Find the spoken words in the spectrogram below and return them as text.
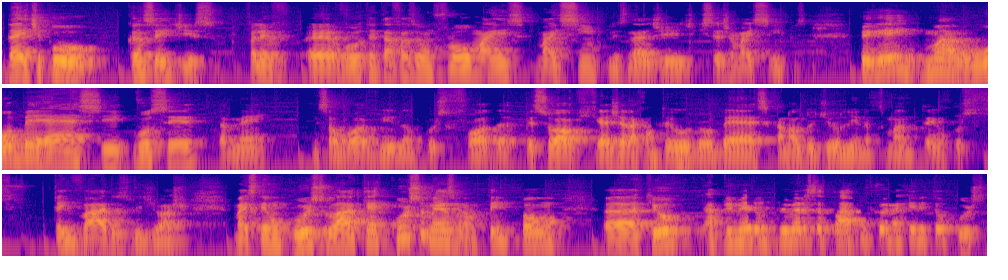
Daí, tipo, cansei disso. Falei, é, vou tentar fazer um flow mais, mais simples, né? De, de que seja mais simples. Peguei, mano, o OBS, você também, me salvou a vida, um curso foda. Pessoal que quer gerar conteúdo, OBS, canal do Dio Linux, mano, tem um curso tem vários vídeos, eu acho. Mas tem um curso lá que é curso mesmo, é um tempão. Uh, que eu, a primeira, o primeiro setup foi naquele teu curso.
